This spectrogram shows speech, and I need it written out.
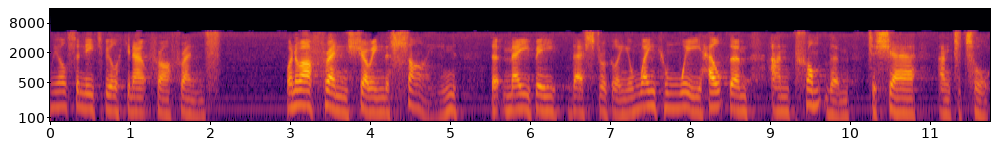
We also need to be looking out for our friends. When are our friends showing the sign that maybe they're struggling? And when can we help them and prompt them to share and to talk?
